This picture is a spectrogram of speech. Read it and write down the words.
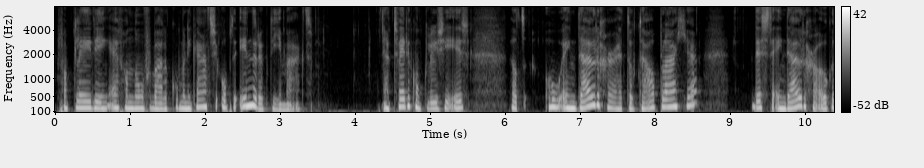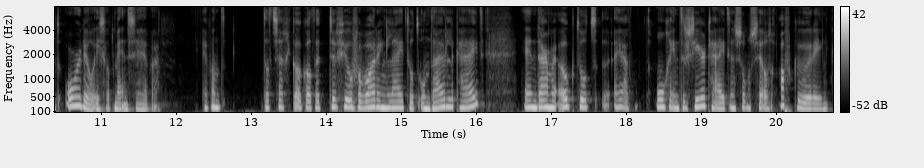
van kleding en van non-verbale communicatie op de indruk die je maakt. Nou, de tweede conclusie is dat hoe eenduidiger het totaalplaatje, des te eenduidiger ook het oordeel is dat mensen hebben. Want dat zeg ik ook altijd, te veel verwarring leidt tot onduidelijkheid. En daarmee ook tot eh, ja, ongeïnteresseerdheid en soms zelfs afkeuring.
